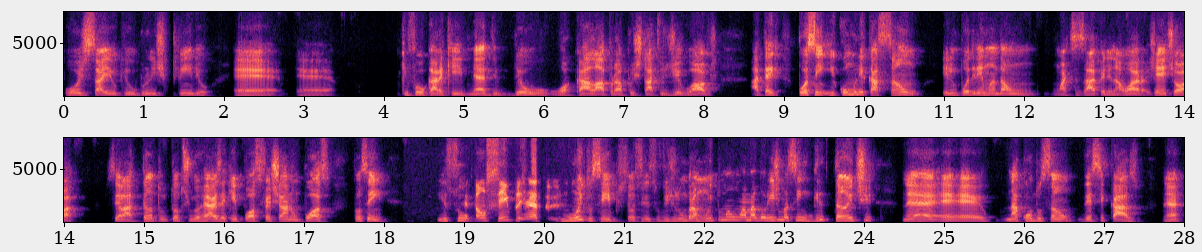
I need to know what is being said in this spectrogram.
hoje saiu que o Bruno Spindel é, é, que foi o cara que né, deu o OK lá para o status do Diego Alves. Até, pô, assim, e comunicação, ele não poderia mandar um, um WhatsApp ali na hora? Gente, ó, sei lá, tanto, tantos mil reais aqui, posso fechar, não posso? Então, assim, isso... É tão simples, né, Túlio? Muito simples. Então, assim, isso vislumbra muito um amadorismo, assim, gritante, né, é, é, na condução desse caso, né?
